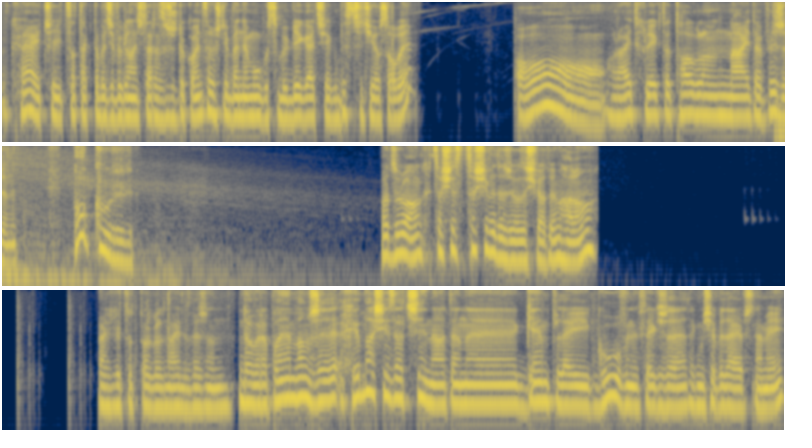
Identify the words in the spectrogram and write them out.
Okej, czyli co, tak to będzie wyglądać teraz już do końca? Już nie będę mógł sobie biegać jakby z trzeciej osoby? O, right click to toggle night vision. O kur... What's wrong? Co się, co się wydarzyło ze światłem? Halo? Right to toggle night vision. Dobra, powiem wam, że chyba się zaczyna ten e, gameplay główny w tej grze, tak mi się wydaje przynajmniej.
